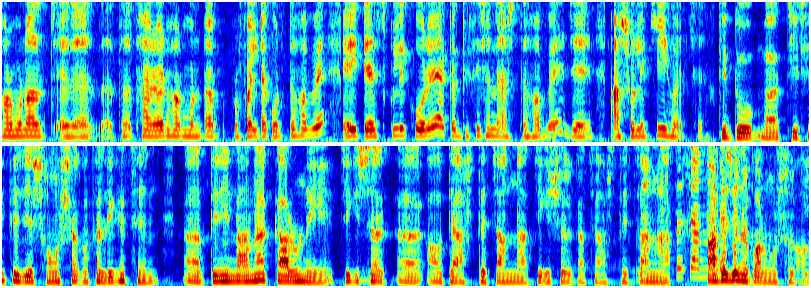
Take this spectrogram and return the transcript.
হরমোনাল থাইরয়েড হরমোনটা প্রোফাইলটা করতে হবে, এই টেস্টগুলি করে একটা ডিসিশনে আসতে হবে যে আসলে কি হয়েছে। কিন্তু চিঠিতে যে সমস্যার কথা লিখেছেন তিনি নানা কারণে চিকিৎসার আহ, আওতায় আসতে চান না চিকিৎসকের কাছে আসতে চান না তাদের জন্য পরামর্শ কি?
